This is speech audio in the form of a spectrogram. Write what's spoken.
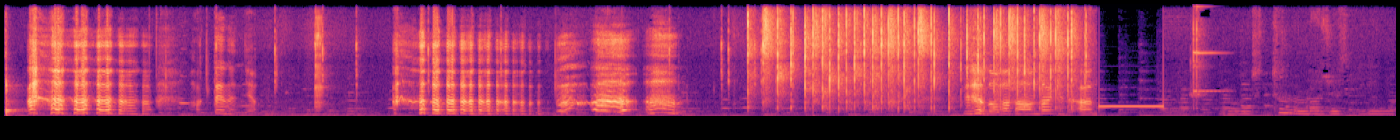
확대는요? 야 너가 다음 전 아, 여러분 추천 눌러주세요.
